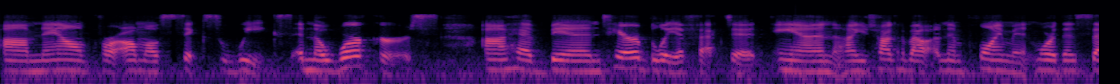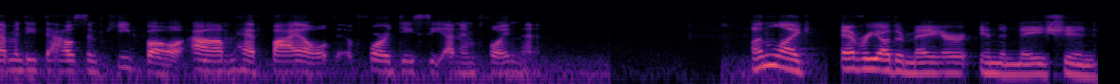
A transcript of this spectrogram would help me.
um, now for almost six weeks, and the workers uh, have been terribly affected. And uh, you're talking about unemployment. More than 70,000 people um, have filed for DC unemployment. Unlike every other mayor in the nation,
